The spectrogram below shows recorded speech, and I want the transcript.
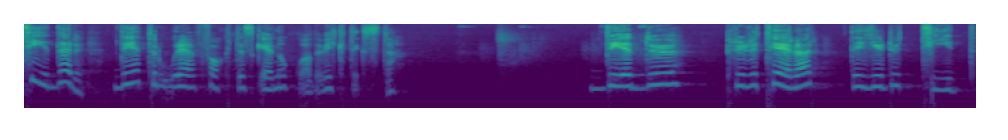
tider. Det tror jeg faktisk er noe av det viktigste. Det du prioriterer, det gir du tid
